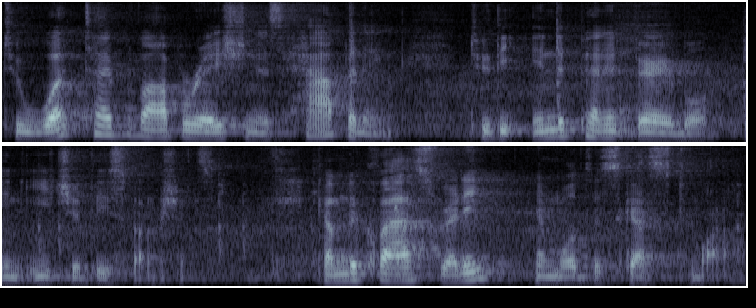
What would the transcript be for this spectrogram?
to what type of operation is happening to the independent variable in each of these functions. Come to class ready, and we'll discuss tomorrow.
